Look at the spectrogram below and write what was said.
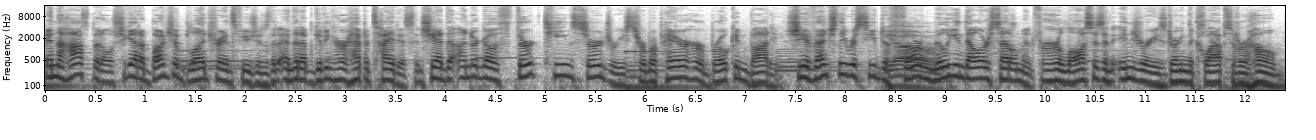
In the hospital, she got a bunch of blood transfusions that ended up giving her hepatitis, and she had to undergo 13 surgeries to repair her broken body. She eventually received a Yo. $4 million settlement for her losses and injuries during the collapse of her home.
